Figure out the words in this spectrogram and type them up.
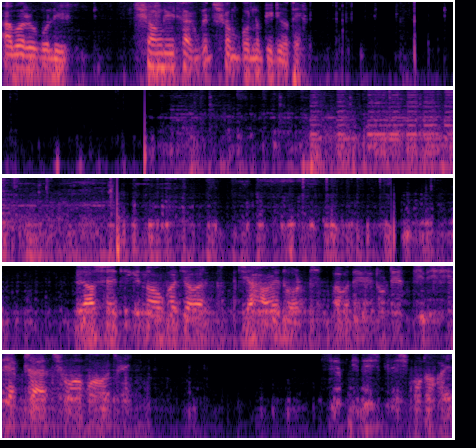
আবারও বলি, সঙ্গেই থাকবেন সম্পূর্ণ ভিডিওতে রাজশাহী থেকে নৌকা যাওয়ার যে হাওয়াই রোড, আমাদের এই রোডে বিদেশির একটা ছোঁয়া পাওয়া যায়। সে বিদেশ বিদেশ মনে হয়।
